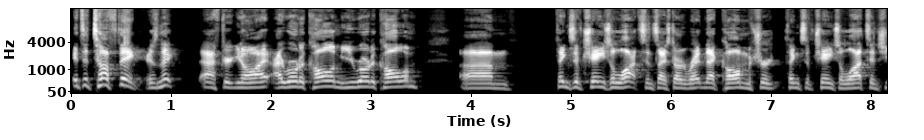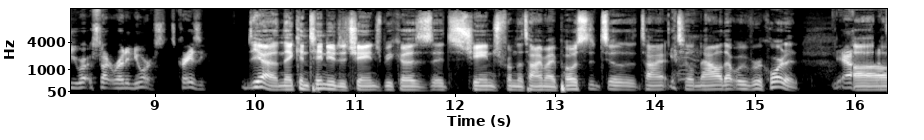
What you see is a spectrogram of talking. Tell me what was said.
it's a tough thing, isn't it? After you know, I, I wrote a column, you wrote a column. Um, things have changed a lot since I started writing that column. I'm sure things have changed a lot since you start writing yours. It's crazy. Yeah, and they continue to change because it's changed from the time I posted to the time till now that we've recorded. Yeah, um,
